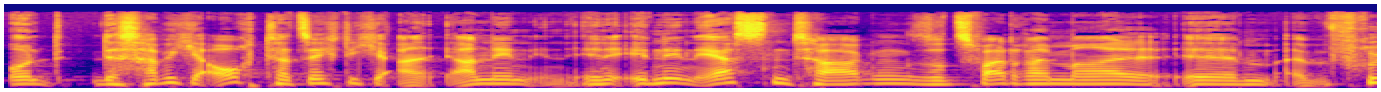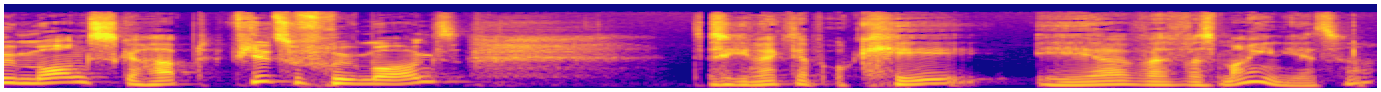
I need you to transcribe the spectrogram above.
und das habe ich auch tatsächlich an den, in, in, den ersten Tagen so zwei, dreimal ähm, früh morgens gehabt, viel zu früh morgens, dass ich gemerkt habe, okay, ja, was, was mache ich denn jetzt? Ne?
